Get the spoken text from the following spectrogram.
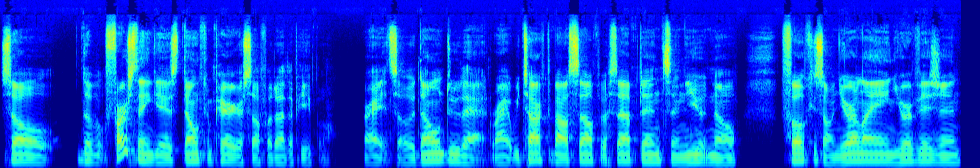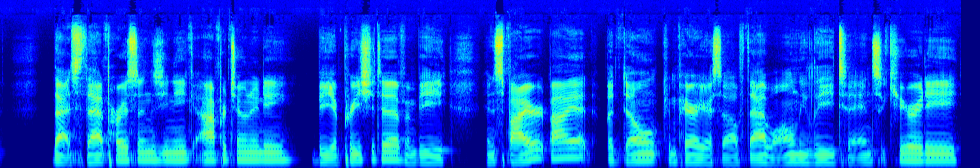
so the first thing is don't compare yourself with other people right? So don't do that right? We talked about self-acceptance and you know focus on your lane your vision. That's that person's unique opportunity. Be appreciative and be inspired by it but don't compare yourself. That will only lead to insecurity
